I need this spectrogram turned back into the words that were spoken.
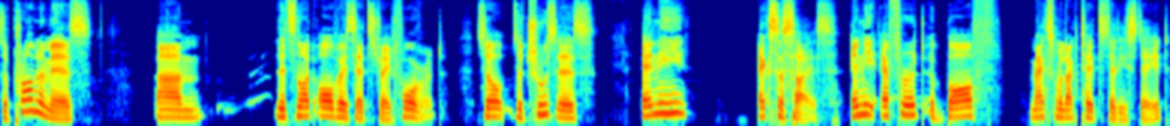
the problem is um, it's not always that straightforward. So the truth is, any exercise, any effort above maximum lactate steady state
